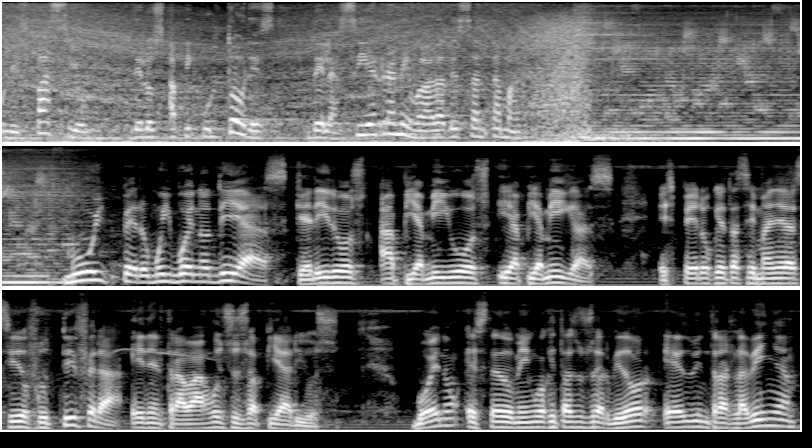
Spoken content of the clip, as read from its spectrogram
Un espacio de los apicultores de la Sierra Nevada de Santa Marta. Muy, pero muy buenos días, queridos apiamigos y apiamigas. Espero que esta semana haya sido fructífera en el trabajo en sus apiarios. Bueno, este domingo aquí está su servidor Edwin Traslaviña,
